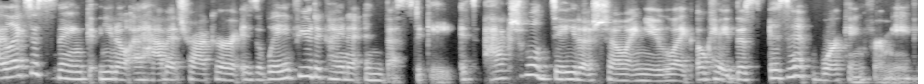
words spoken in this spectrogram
I like to think, you know, a habit tracker is a way for you to kind of investigate. It's actual data showing you, like, okay, this isn't working for me.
